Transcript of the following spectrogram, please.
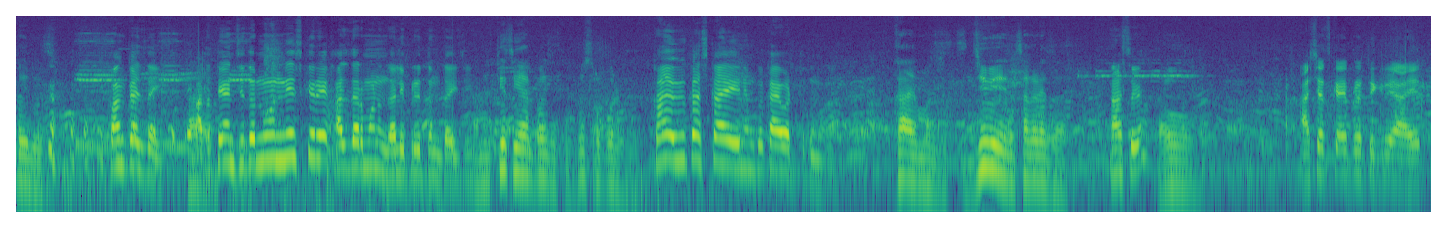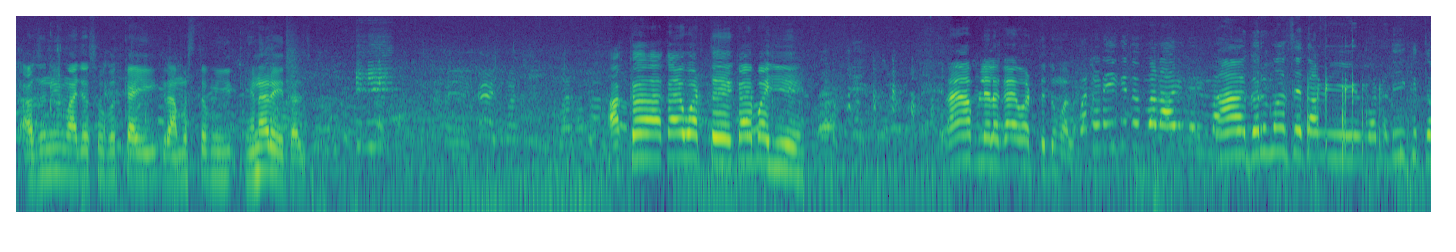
पहिलेच. पंकज ताई आता त्यांची तर नोंद निष्क्रिय खासदार म्हणून झाली प्रीतम ताईची तेच यायला पाहिजे होतं, दुसरं कोण नाही. काय विकास काय आहे नेमकं? काय वाटतं तुम्हाला? काय म्हणजे जीव आहे सगळ्याचा. असं का? हो. अशाच काही प्रतिक्रिया आहेत. अजूनही माझ्यासोबत काही ग्रामस्थ मी येणार आहेत आज. अक्का काय वाटतंय? काय पाहिजे? काय आपल्याला काय वाटतं तुम्हाला? हा गरीब माणसं आहेत आम्ही. बटाटे कितो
